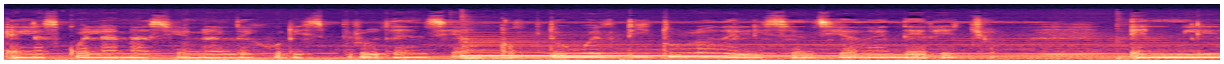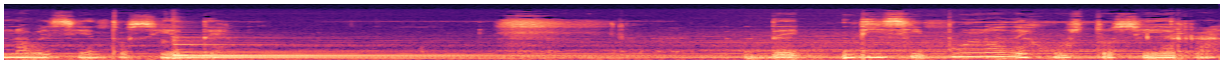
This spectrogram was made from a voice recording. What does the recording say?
En la Escuela Nacional de Jurisprudencia obtuvo el título de licenciado en Derecho en 1907. De, discípulo de Justo Sierra,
